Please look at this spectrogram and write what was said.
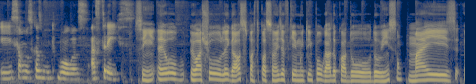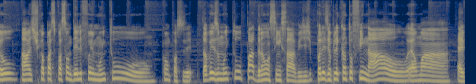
e são músicas muito boas, as três. Sim, eu, eu acho legal essas participações, eu fiquei muito empolgada com a do, do Winston, mas eu acho que a participação dele foi muito como posso dizer? Talvez muito padrão, assim, sabe? Por exemplo, ele canta o final, é uma. É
